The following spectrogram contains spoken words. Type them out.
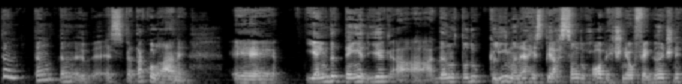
tum, tum, tum, é espetacular, né? É, e ainda tem ali a, a, dando todo o clima, né? A respiração do Robert, né? Ofegante, né?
